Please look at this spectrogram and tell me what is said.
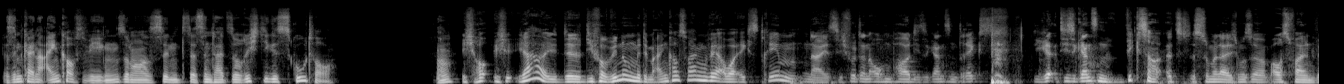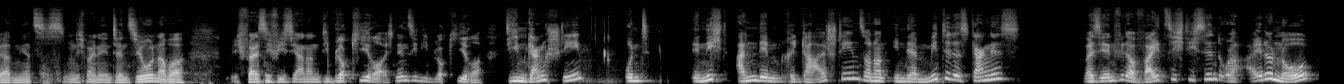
Das sind keine Einkaufswegen, sondern das sind, das sind halt so richtige Scooter. Ich, ho- ich ja, die, die Verbindung mit dem Einkaufswagen wäre aber extrem nice. Ich würde dann auch ein paar diese ganzen Drecks, die, diese ganzen Wichser, es, es tut mir leid, ich muss ja ausfallen werden jetzt. Das ist nicht meine Intention, aber ich weiß nicht, wie es die anderen, die Blockierer, ich nenne sie die Blockierer, die im Gang stehen und nicht an dem Regal stehen, sondern in der Mitte des Ganges, weil sie entweder weitsichtig sind oder I don't know.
